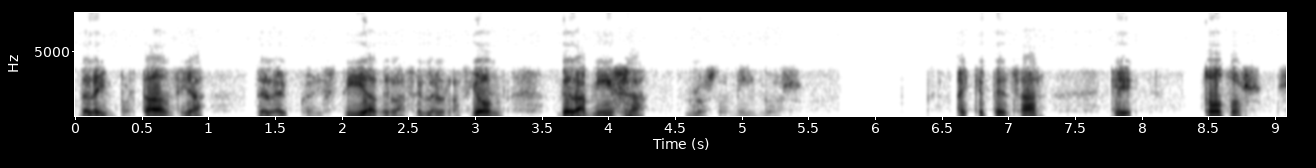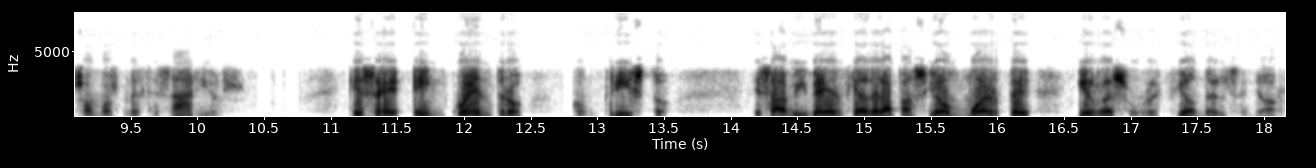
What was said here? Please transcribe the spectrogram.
de la importancia de la Eucaristía, de la celebración de la misa los domingos. Hay que pensar que todos somos necesarios que ese encuentro con Cristo, esa vivencia de la pasión, muerte y resurrección del Señor,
